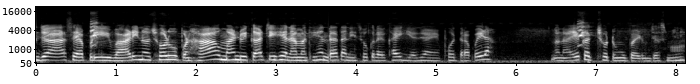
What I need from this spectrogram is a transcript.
જો આ છે આપણી વાડીનો છોડવું પણ હાવ માંડવી કાચી છે ને આમાંથી હે ને તાતાની છોકરાએ ખાઈ ગયા જો અહીંયા ફોતરા પડ્યા. અને એક જ છોટું ઉપાડ્યું જસ્મીની.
